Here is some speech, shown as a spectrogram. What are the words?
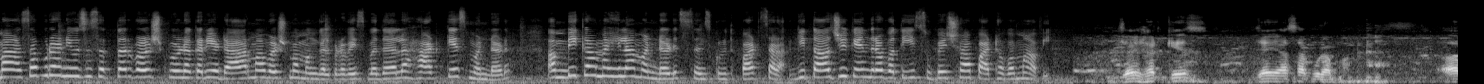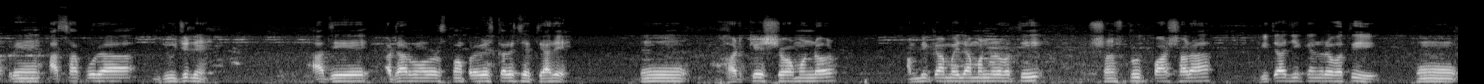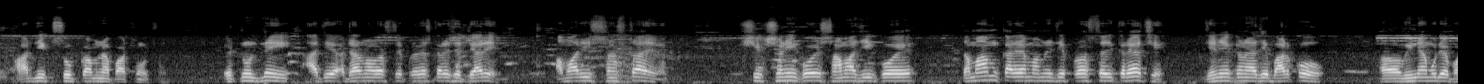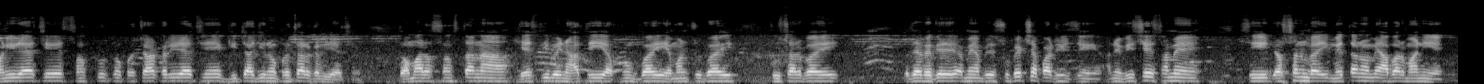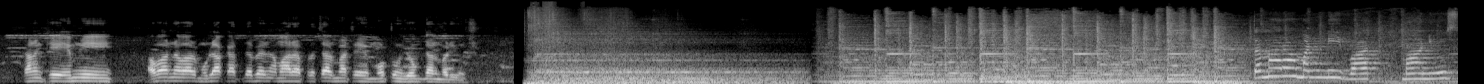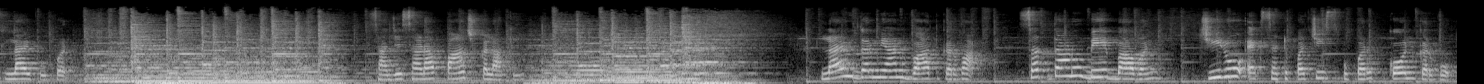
માં આશાપુરા ન્યૂઝ સત્તર વર્ષ પૂર્ણ કરી અઢારમા વર્ષમાં મંગલ પ્રવેશ બદલ હાટકેશ મંડળ, અંબિકા મહિલા મંડળ, સંસ્કૃત પાઠશાળા, ગીતાજી કેન્દ્ર વતી શુભેચ્છા પાઠવવામાં આવી. જય હટકેશ જય આશાપુરામાં. આપણે આશાપુરા ન્યૂઝને આજે અઢારમા વર્ષમાં પ્રવેશ કરે છે ત્યારે હું હટકેશ સેવા મંડળ, અંબિકા મહિલા મંડળ વતી, સંસ્કૃત પાઠશાળા, ગીતાજી કેન્દ્ર વતી હું હાર્દિક શુભકામના પાઠવું છું. એટલું જ નહીં, આજે અઢારમા વર્ષે પ્રવેશ કરે છે ત્યારે અમારી સંસ્થાએ શૈક્ષણિક હોય સામાજિક હોય તમામ કાર્યમાં અમને જે પ્રોત્સાહિત કર્યા છે, જેને કારણે આજે બાળકો વિનામૂલ્યે ભણી રહ્યા છે, સંસ્કૃતનો પ્રચાર કરી રહ્યા છે, ગીતાજીનો પ્રચાર કરી રહ્યા છે. તો અમારા સંસ્થાના જયશ્રીબેન હાથી હસમુખભાઈ હેમાંશુભાઈ, તુષારભાઈ, બધા વગેરે અમે આપણે શુભેચ્છા પાઠવીએ છીએ. અને વિશેષ અમે શ્રી દર્શનભાઈ મહેતાનો અમે આભાર માનીએ કારણ કે એમની અવારનવાર મુલાકાત દરમિયાન અમારા પ્રચાર માટે મોટું યોગદાન મળ્યું છે. તમારા મનની વાતમાં ન્યૂઝ લાઈવ ઉપર. સાંજે સાડા પાંચ કલાકે. લાઈવ દરમિયાન વાત કરવા સત્તાણું બે બાવન જીરો એકસઠ પચીસ ઉપર કોલ કરવો.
